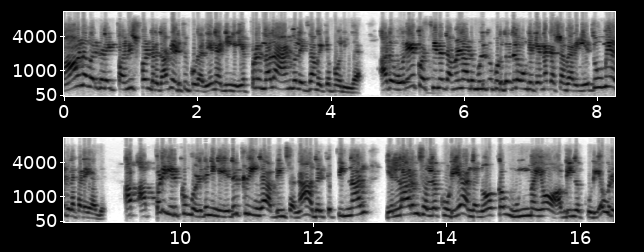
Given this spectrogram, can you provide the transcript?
மாணவர்களை பனிஷ் பண்றதாக எடுத்துக்கூடாது ஏங்க நீங்க எப்படி இருந்தாலும் ஆனுவல் எக்ஸாம் வைக்க போறீங்க. அத ஒரே கொஸ்டினை தமிழ்நாடு முழுக்க கொடுக்கறதுல உங்களுக்கு என்ன கஷ்டம்? வேற எதுவுமே அதுல கிடையாது. அப் அப்படி இருக்கும் பொழுது நீங்க எதிர்க்கிறீங்க அப்படின்னு சொன்னா அதற்கு பின்னால் எல்லாரும் சொல்லக்கூடிய அந்த நோக்கம் உண்மையோ அப்படிங்கக்கூடிய ஒரு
